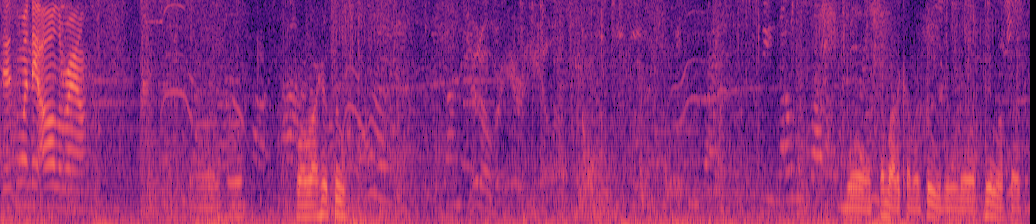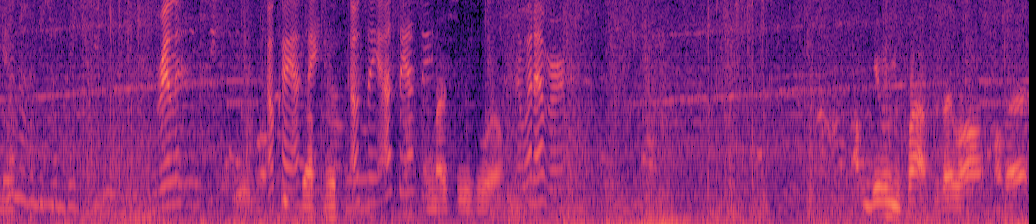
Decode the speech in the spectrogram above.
There's one there all around. Uh-huh. One right here, too. Yeah, somebody coming through with this little healing circle, man. Kümmere mich um. Really? Okay, I see. I see, I see, I see. Mercy as well. Whatever. I'm giving you props. Is that wrong? All that?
